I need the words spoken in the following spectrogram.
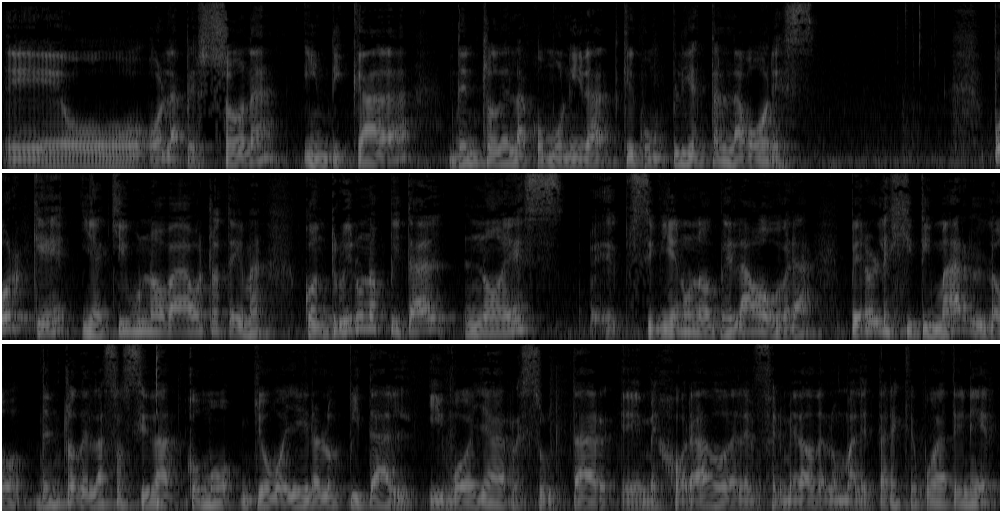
eh, o, la persona indicada dentro de la comunidad que cumplía estas labores. Porque, y aquí uno va a otro tema, construir un hospital no es eh, si bien uno ve la obra, pero legitimarlo dentro de la sociedad como yo voy a ir al hospital y voy a resultar eh, mejorado de la enfermedad o de los malestares que pueda tener,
